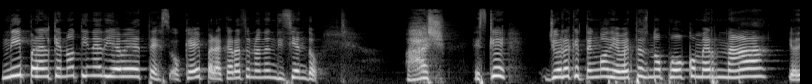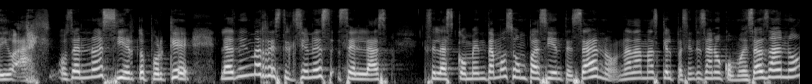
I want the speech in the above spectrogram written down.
ni para el que no tiene diabetes, ¿ok? Para que ahora se no anden diciendo, ay, es que yo la que tengo diabetes no puedo comer nada. Yo digo, ay, o sea, no es cierto porque las mismas restricciones se las, se las comentamos a un paciente sano. Nada más que el paciente sano, como está sano,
